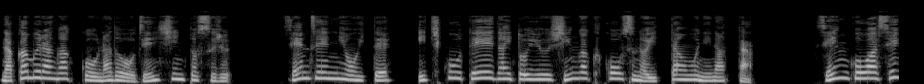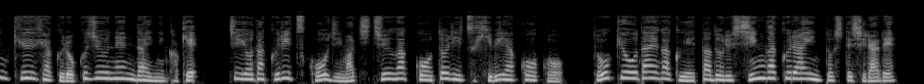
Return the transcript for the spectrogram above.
中村学校などを前身とする。戦前において一校定大という進学コースの一端を担った。戦後は1960年代にかけ、千代田区立麹町中学校と立日比谷高校、東京大学へたどる進学ラインとして知られ、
